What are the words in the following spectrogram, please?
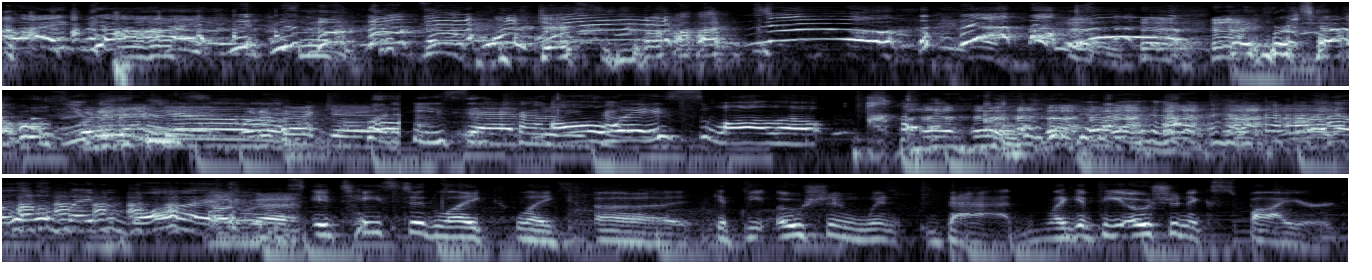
my god! Paper towel. Put it back in. Put it back in. He said, always swallow. like a little baby boy. Okay. It tasted like like uh, if the ocean went bad, like if the ocean expired.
